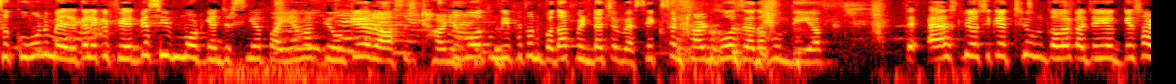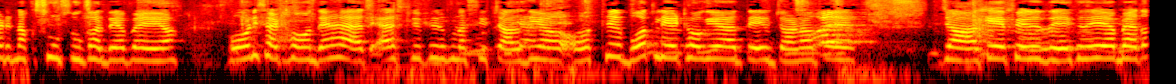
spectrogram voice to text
ਸਕੂਨ ਮਿਲ ਗਿਆ, ਲੇਕਿਨ ਫਿਰ ਵੀ ਅਸੀਂ ਮੋਟੀਆਂ ਜਰਸੀਆਂ ਪਾਈਆਂ ਵਾ, ਕਿਉਂਕਿ ਰਾਸਤੇ 'ਚ ਠੰਡ ਬਹੁਤ ਹੁੰਦੀ, ਫਿਰ ਤੁਹਾਨੂੰ ਪਤਾ ਪਿੰਡਾਂ 'ਚ ਵੈਸੇ ਇੱਕ ਠੰਡ ਬਹੁਤ ਜ਼ਿਆਦਾ ਹੁੰਦੀ ਆ ਤੇ ਇਸ ਲਈ ਅਸੀਂ ਕਿ ਇੱਥੇ ਹੁਣ ਕਵਰ ਕਰ ਜਾਈਏ, ਅੱਗੇ ਸਾਡੇ ਨੱਕ ਸੂ ਸੂ ਕਰਦੇ ਪਏ ਆ। ਉਹ ਨਹੀਂ ਸੈੱਟ ਹੋਉਂਦੇ ਹੈ ਤੇ ਇਸ ਲਈ ਫਿਰ ਹੁਣ ਅਸੀਂ ਚੱਲਦੇ ਆ ਉੱਥੇ ਬਹੁਤ ਲੇਟ ਹੋ ਗਿਆ ਤੇ ਜਾਣਾ ਤੇ ਜਾ ਕੇ ਫਿਰ ਦੇਖਦੇ ਆ ਮੈਂ ਤਾਂ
